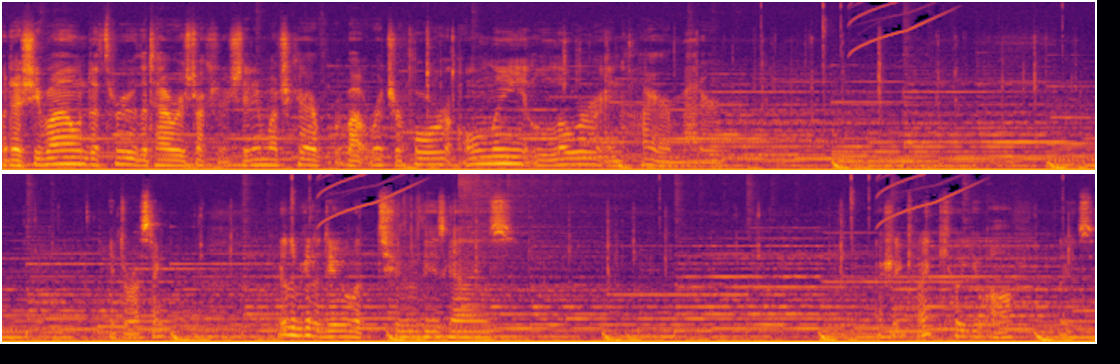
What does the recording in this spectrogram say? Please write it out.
But as she wound through the tower structure, she didn't much care about rich or poor, only lower and higher matter. Interesting. Really we gotta deal with two of these guys? Actually, can I kill you off, please?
